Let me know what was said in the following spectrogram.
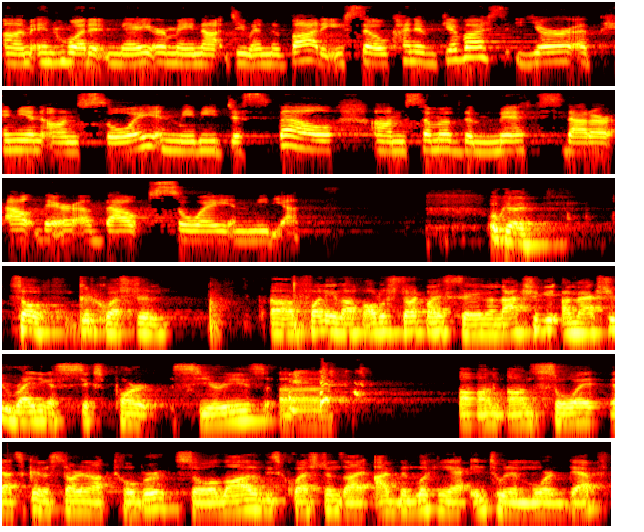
um, and what it may or may not do in the body. So, kind of give us your opinion on soy and maybe dispel um, some of the myths that are out there about soy in the media. Okay, so good question. Uh, funny enough, I'll just start by saying I'm actually I'm actually writing a six part series uh, on on soy that's going to start in October. So a lot of these questions I I've been looking at into it in more depth.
